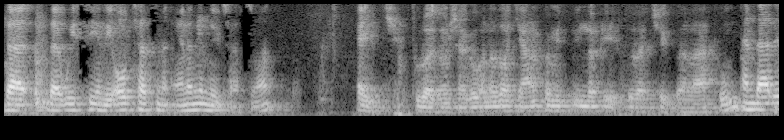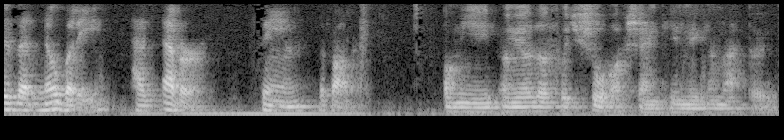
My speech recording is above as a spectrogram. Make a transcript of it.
that that we see in the Old Testament and in the New Testament, Egy tulajdonsága van az atyának, amit mind a két szövetségben látunk, and that is that nobody has ever seen the Father. ami, ami az az, hogy soha senki még nem látta őt.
